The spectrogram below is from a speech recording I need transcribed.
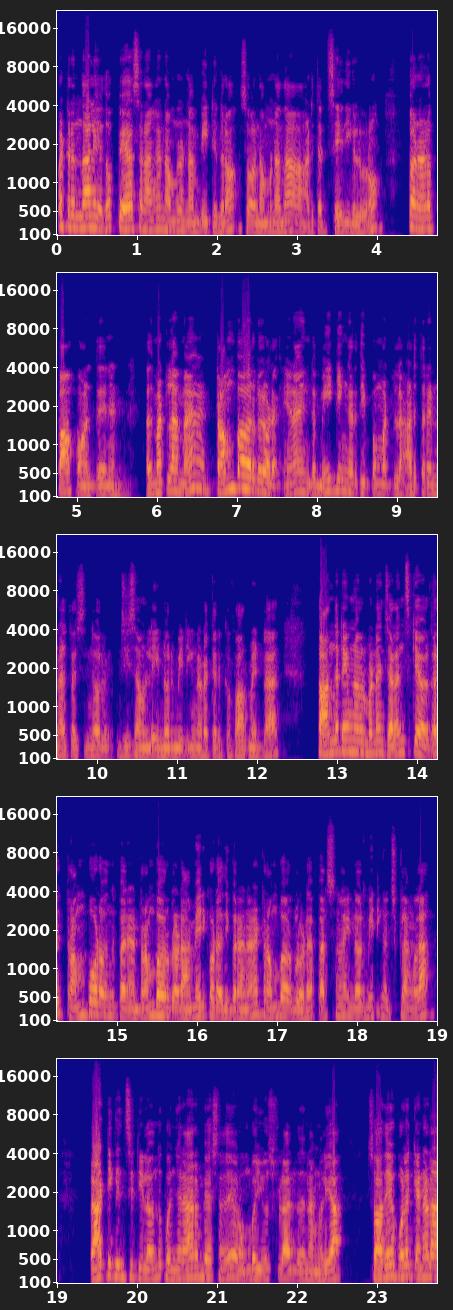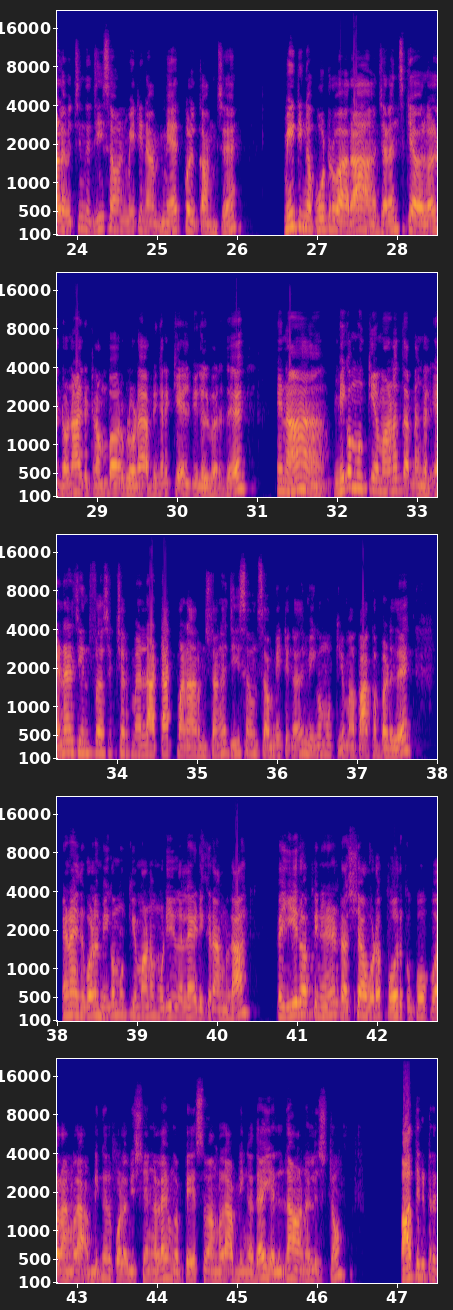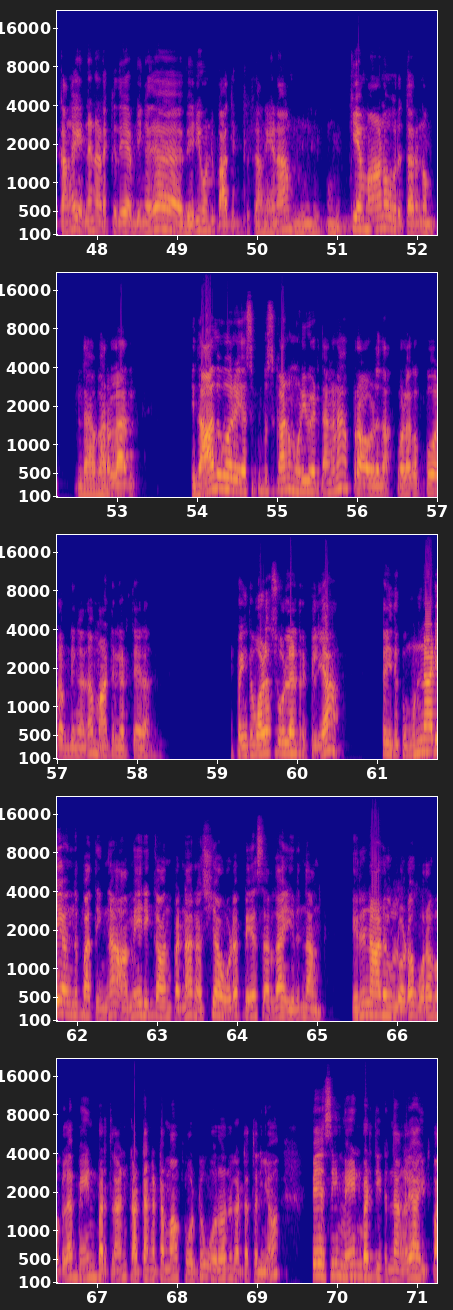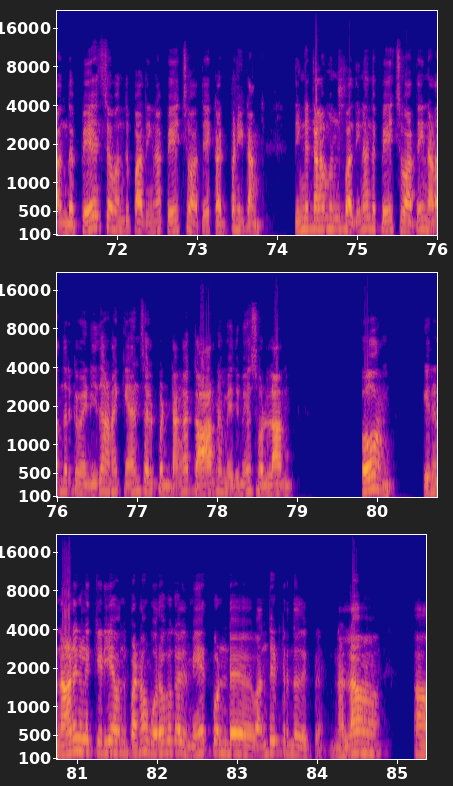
பட் இருந்தாலும் ஏதோ பேசுறாங்க. நம்மளும் நம்பிட்டு இருக்கிறோம். ஸோ நம்மனா தான் அடுத்தடுத்த செய்திகள் வரும். ஸோ அதனால பார்ப்போம் அடுத்தது என்னன்னு அது மட்டும் இல்லாம ட்ரம்ப் அவர்களோட ஏன்னா இந்த மீட்டிங்கிறது இப்போ மட்டும் இல்லை. அடுத்த ரெண்டு நாள் கழிச்சு இன்னொரு ஜி செவன்ல இன்னொரு மீட்டிங் நடக்க இருக்கு ஃபார்மேட்ல ஸோ அந்த டைம்ல என்ன பண்ண ஜெலன்ஸ்கி அவர்கள் ட்ரம்ப்போட வந்து ட்ரம்ப் அவர்களோட அமெரிக்காவோட அதிபரான ட்ரம்ப் அவர்களோட பர்சனலாக இன்னொரு மீட்டிங் வச்சுக்கலாங்களா? வேட்டிகன் சிட்டியில வந்து கொஞ்ச நேரம் பேசினதே ரொம்ப யூஸ்ஃபுல்லாக இருந்ததுனாங்க இல்லையா? ஸோ அதே போல் கனடாவில் வச்சு இந்த ஜி செவன் மீட்டிங் நான் மேற்கோள் காமிச்சு மீட்டிங்கை போட்டுருவாரா? ஜெலன்ஸ்கி அவர்கள் டொனால்டு ட்ரம்ப் அவர்களோட அப்படிங்கிற கேள்விகள் வருது. ஏன்னா மிக முக்கியமான தருணங்கள். எனர்ஜி இன்ஃப்ராஸ்ட்ரக்சர் மேல அட்டாக் பண்ண ஆரம்பிச்சிட்டாங்க. ஜி செவன் சம்மிட்டுங்கிறது மிக முக்கியமாக பார்க்கப்படுது. ஏன்னா இது போல மிக முக்கியமான முடிவுகள்லாம் எடுக்கிறாங்களா? இப்போ யூரோப்பியன் யூனியன் ரஷ்யாவோட போருக்கு போக போறாங்களா? அப்படிங்கிற போல விஷயங்கள்லாம் இவங்க பேசுவாங்களா? அப்படிங்கிறத எல்லா அனலிஸ்டும் பார்த்துக்கிட்டு இருக்காங்க. என்ன நடக்குது அப்படிங்கிறத வெறி ஒன்று பார்த்துக்கிட்டு இருக்காங்க. ஏன்னா முக்கியமான ஒரு தருணம். இந்த வரலாறு ஏதாவது ஒரு எசுக்கு புசுக்கான முடிவு எடுத்தாங்கன்னா அப்புறம் அவ்வளவுதான். உலக போர் அப்படிங்கறத மாற்று கருத்தே இல்லை இப்ப இது போல சூழல் இருக்கு இல்லையா? இதுக்கு முன்னாடியே வந்து பாத்தீங்கன்னா அமெரிக்கா வந்து பண்ணா ரஷ்யாவோட பேசுறதா இருந்தாங்க. இரு நாடுகளோட உறவுகளை மேம்படுத்தலான்னு கட்டம் கட்டமா போட்டு ஒரு ஒரு கட்டத்திலையும் பேசி மேம்படுத்திட்டு இருந்தாங்க இல்லையா? இப்ப அந்த பேச்சை வந்து பாத்தீங்கன்னா பேச்சுவார்த்தையை கட் பண்ணிட்டாங்க. திங்கக்கிழமை வந்து பாத்தீங்கன்னா அந்த பேச்சுவார்த்தை நடந்திருக்க வேண்டியது. ஆனா கேன்சல் பண்ணிட்டாங்க. காரணம் எதுவுமே சொல்லாம. இப்போ இரு நாடுகளுக்கு இடையே வந்து பண்ணா உறவுகள் மேற்கொண்டு வந்துட்டு இருந்ததுக்கு. நல்லா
